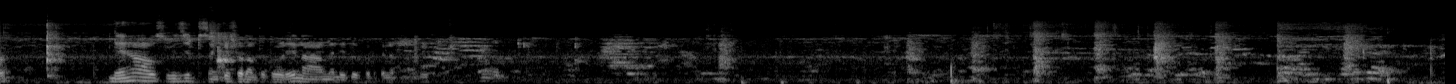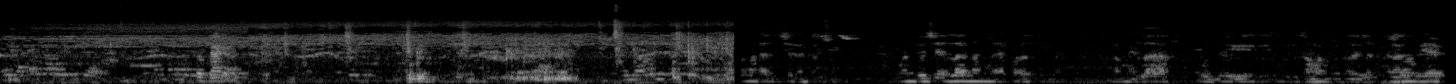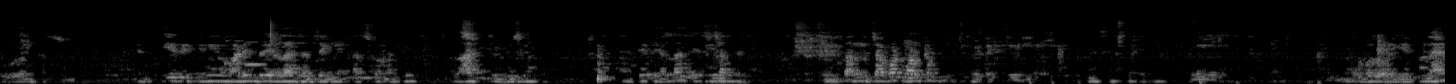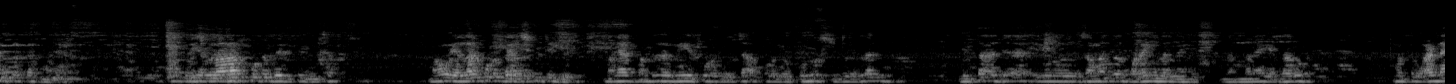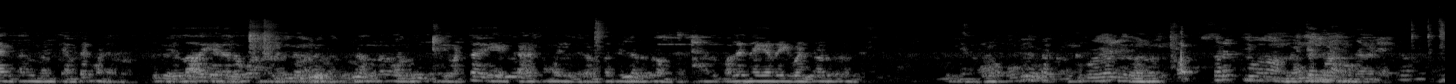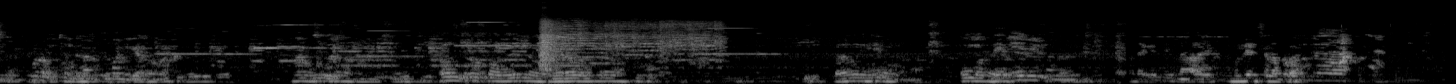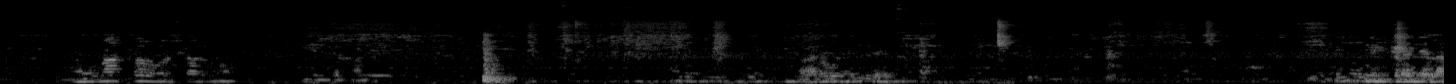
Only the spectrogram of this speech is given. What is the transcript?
record Neha house visit Sankeshwar ಅಂತ ತೊಗೊಳ್ಳಿ ನಾ ಆಮೇಲೆ ಇದು ಕೊಡ್ತೇನೆ ಒಂದು ದಿವಸ ಎಲ್ಲ ನಮ್ಮ ವ್ಯಾಪಾರಸ್ಥರನ್ನ ನಮ್ಮೆಲ್ಲ ಉದ್ಯೋಗಿ ಈ ರೀತಿ ನೀವು ಮಾಡಿದ್ದು ಎಲ್ಲ ಜೊತೆಗೆ ನೀವು ಕರ್ಸ್ಕೊಂಡಂತೆ ಲಾಸ್ಟ್ ದಿವಸ ಅಂತೇಳಿ ಎಲ್ಲ ತನ್ನ ಚೌಕಟ್ ಮಾಡ್ಕೊಂಡು ಪ್ಲ್ಯಾನ್ ಪ್ರಕಾರ ಮಾಡಿ ಎಲ್ಲರೂ ಕೂಡ ಬೇರೆ ಸರ್ ನಾವು ಎಲ್ಲರೂ ಕೂಡ ಬೆರೆಸ್ಬಿಟ್ಟಿದ್ದೀವಿ ಮನ್ಯಾಗ ಬಂದರೆ ನೀರು ಕೊಡೋದು ಚಹಾ ಕೊಡೋದು ಕುದಿಸೋದು ಎಲ್ಲ ಇಂಥ ಜ ಇವು ಸಮಾಜದಲ್ಲಿ ಬರೋಂಗಿಲ್ಲ ನಮ್ಮ ಮನೆಗೆ ಎಲ್ಲರೂ ಮತ್ತು ವಾರ್ಡ್ನಾಗ ತಂದು ನಮ್ಮ ಕ್ಯಾಂಪೇನ್ ಮಾಡ್ಯಾರ எல்லா ஏரியாலும் வட்ட காரியமாக கணபதி நடத்துவாங்க அது பல நேர இவெண்ட் நடத்துவாங்க நாளைக்கு முன்னேன் செல்லப்படுறாங்க ఇక్కడ ఎలా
